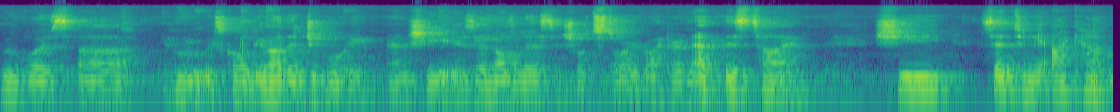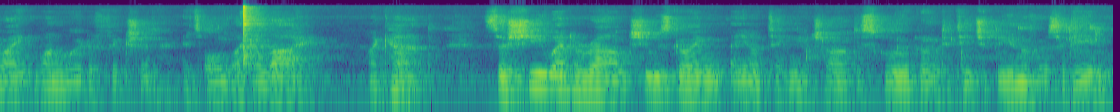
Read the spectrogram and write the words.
who was uh, who is called Irada Juburi, and she is a novelist and short story writer. And at this time, she said to me, "I can't write one word of fiction. It's all like a lie. I can't." So she went around. She was going, you know, taking her child to school, going to teach at the university,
